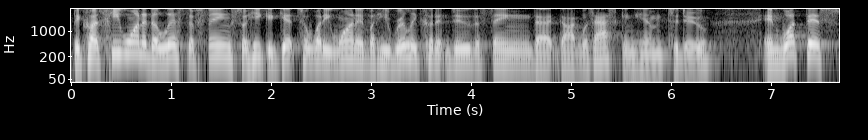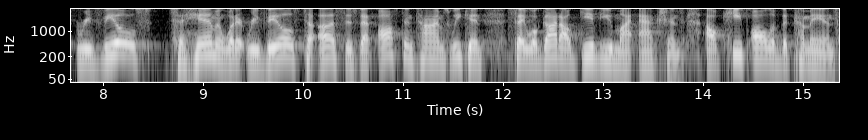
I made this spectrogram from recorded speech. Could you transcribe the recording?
Because he wanted a list of things so he could get to what he wanted, but he really couldn't do the thing that God was asking him to do. And what this reveals to him and what it reveals to us is that oftentimes we can say, Well, God, I'll give you my actions. I'll keep all of the commands.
